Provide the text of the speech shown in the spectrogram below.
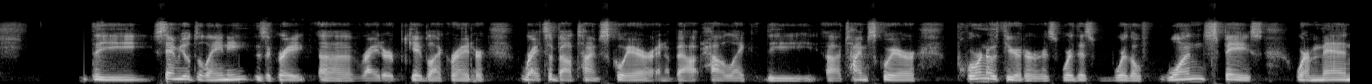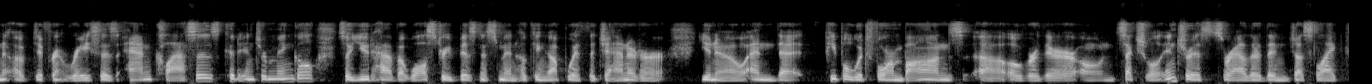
the Samuel Delany, who's a great uh, writer, gay black writer, writes about Times Square and about how like the uh, Times Square porno theaters were this were the one space where men of different races and classes could intermingle. So you'd have a Wall Street businessman hooking up with a janitor, you know, and that people would form bonds uh, over their own sexual interests rather than just like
